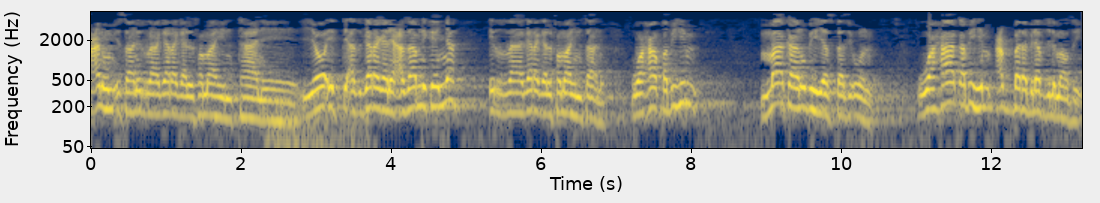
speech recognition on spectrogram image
canhum isaanirraa gara galfamaa hin taane yoo itti as gara gale cazaabni keenya irraa gara galfamaa hin taane. Waxaaqa bihim maa kaanuu bihi yastahzi'uun waxaaqa bihim cabbara bilafzi lmaadii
